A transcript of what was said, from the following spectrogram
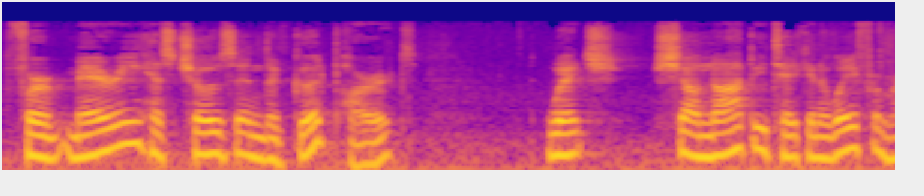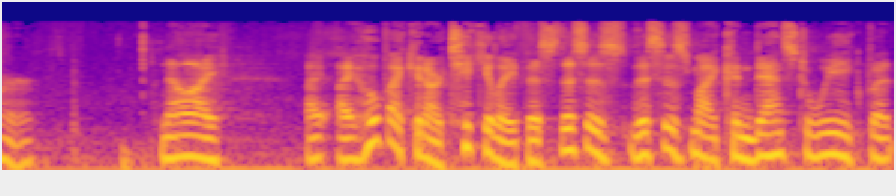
For Mary has chosen the good part, which shall not be taken away from her. Now, I, I, I, hope I can articulate this. This is this is my condensed week, but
